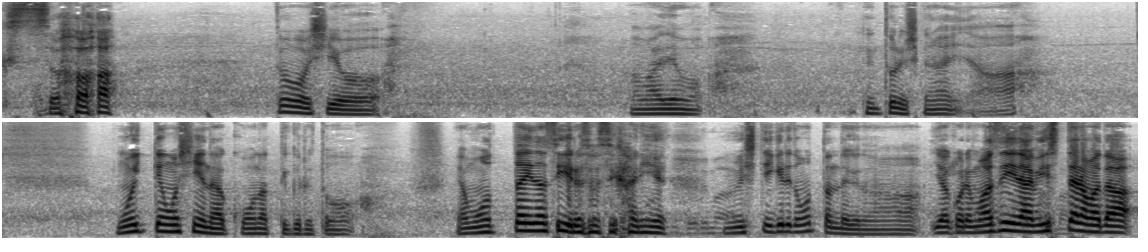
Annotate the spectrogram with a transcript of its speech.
くそ。どうしよう。まあまあでも、点取るしかないな。もう一点欲しいな、こうなってくると。いや、もったいなすぎる、さすがに。無していけると思ったんだけどな。いや、これまずいな、ミスったらまた。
